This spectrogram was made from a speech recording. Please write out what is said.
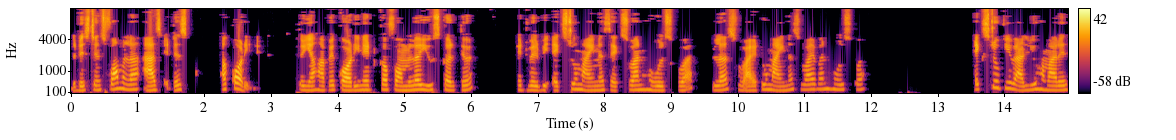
the distance formula as it is a coordinate. तो यहाँ पे कोऑर्डिनेट का फॉर्मूला यूज़ करते हुए it will be x two minus x one whole square plus y two minus y one whole square x two की वैल्यू हमारे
